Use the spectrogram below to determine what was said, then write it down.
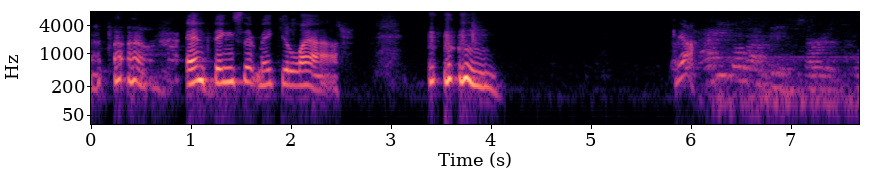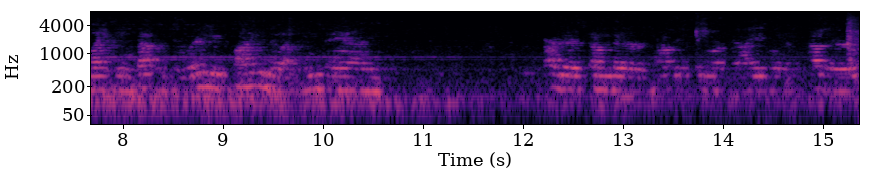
and things that make you laugh. yeah. How do you go about getting started collecting buttons? Where do you find the buttons and are there some that are obviously more valuable than others?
